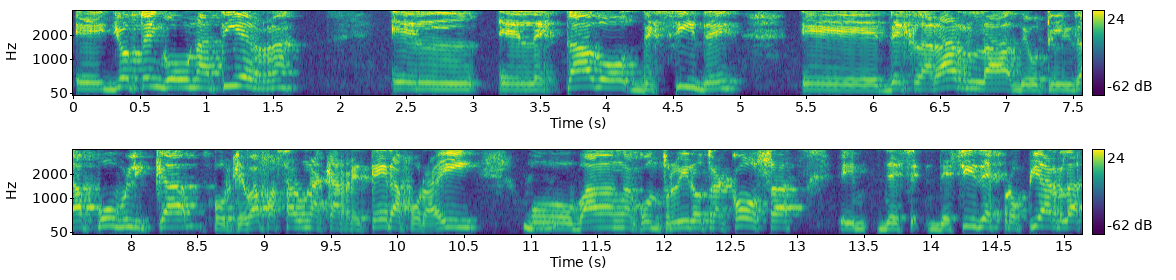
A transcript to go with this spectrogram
eh, yo tengo una tierra, el, el Estado decide eh, declararla de utilidad pública porque va a pasar una carretera por ahí o van a construir otra cosa, eh, des- decide expropiarla,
